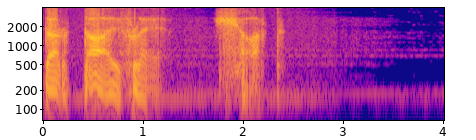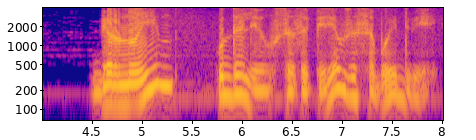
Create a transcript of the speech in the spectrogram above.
«Тартайфле». Черт! Бернуин удалился, заперев за собой дверь.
